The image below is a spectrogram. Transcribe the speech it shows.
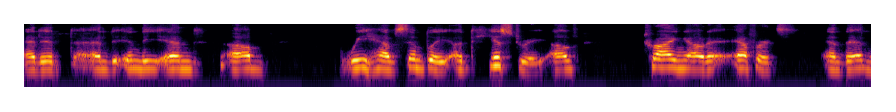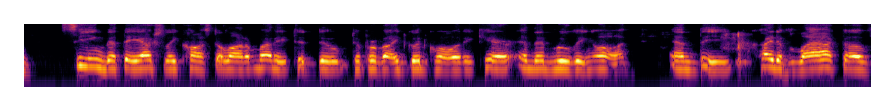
and it and in the end um, we have simply a history of trying out efforts and then seeing that they actually cost a lot of money to do to provide good quality care and then moving on and the kind of lack of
